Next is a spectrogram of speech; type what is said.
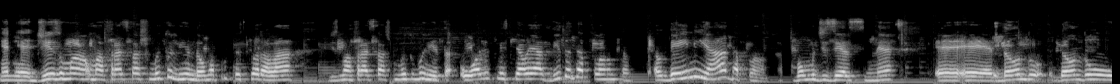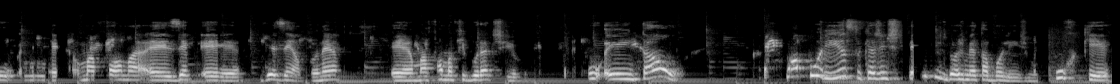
é, diz uma, uma frase que eu acho muito linda. Uma professora lá diz uma frase que eu acho muito bonita. O óleo essencial é a vida da planta, é o DNA da planta, vamos dizer assim, né? É, é, dando, dando uma forma de exemplo, né? É uma forma figurativa. Então, só por isso que a gente tem dois metabolismos, porque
